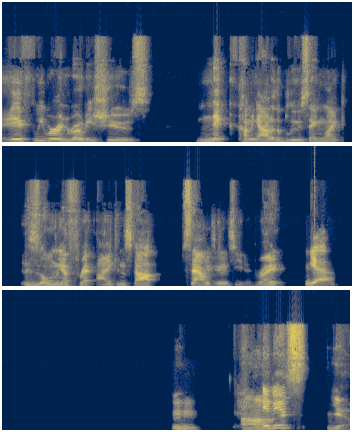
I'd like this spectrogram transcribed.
If we were in Rhodey's shoes, Nick coming out of the blue saying like this is only a threat I can stop sounds mm-hmm. conceited, right? Yeah. Mm-hmm. Um, it is. Yeah.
